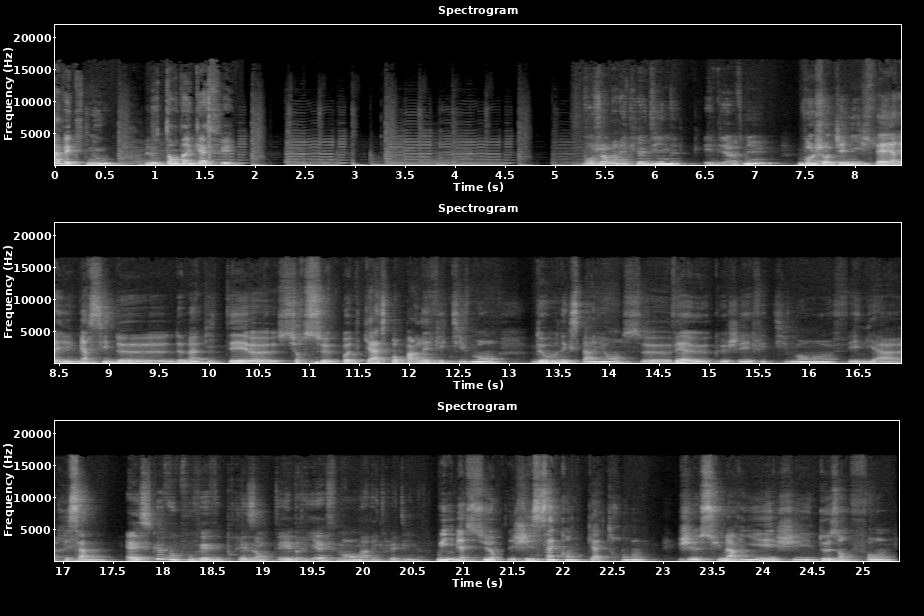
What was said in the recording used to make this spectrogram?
avec nous le temps d'un café. Bonjour Marie-Claudine et bienvenue Bonjour Jennifer et merci de, m'inviter euh, sur ce podcast pour parler effectivement de mon expérience euh, VAE que j'ai effectivement fait il y a récemment. Est-ce que vous pouvez vous présenter brièvement, Marie-Claudine? Oui, bien sûr. J'ai 54 ans. Je suis mariée, j'ai deux enfants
